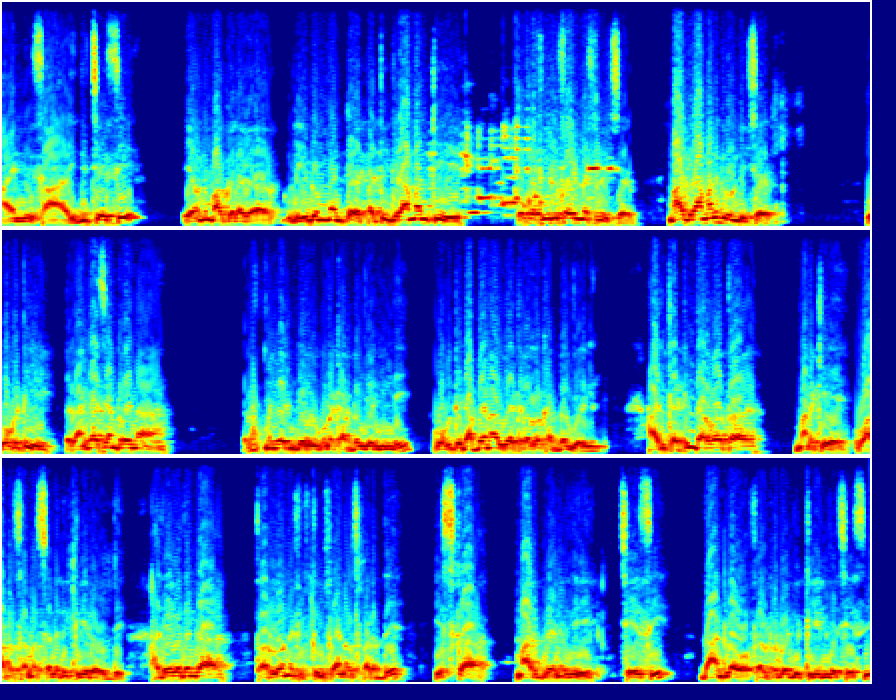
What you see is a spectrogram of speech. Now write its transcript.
ఆయన్ని సా- ఇది చేసి ఏమన్నా మాకు ఇలాగా లీడ్ ఉందంటే ప్రతి గ్రామానికి ఒక ప్యూరిఫైడ్ మెషిన్ ఇచ్చారు. మా గ్రామానికి రెండు ఇచ్చారు. ఒకటి రంగా సెంటర్ అయిన రత్న గారి ఇంటి ఎదురుకుండా కట్టడం జరిగింది. ఒకటి డెబ్బై నాలుగు ఎకరాల్లో కట్టడం జరిగింది. అది కట్టిన తర్వాత మనకి వాటర్ సమస్య అనేది క్లియర్ అవుద్ది. అదేవిధంగా త్వరలోనే ఫిఫ్టీన్ ఫైనల్స్ పడుద్ది. ఇసుక మార్పిడి అనేది చేసి దాంట్లో ఫిల్టర్ బెడ్ క్లీన్గా చేసి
